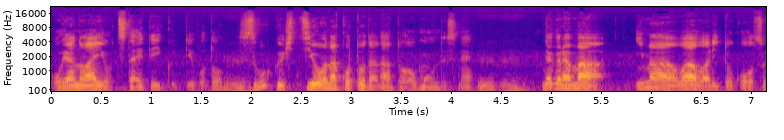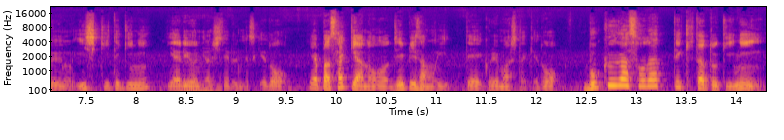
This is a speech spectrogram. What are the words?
親の愛を伝えていくっていうこと、うん。すごく必要なことだなとは思うんですね。 음, 음, だからまあ、今は割とこうそういうのを意識的にやるようにはしてるんですけど、やっぱさっきあの JP さんも言ってくれましたけど、僕が育ってきた時に、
